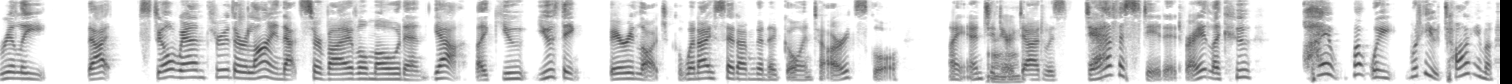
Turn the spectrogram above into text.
really that still ran through their line that survival mode and yeah like you you think very logical when i said i'm going to go into art school my engineer mm-hmm. dad was devastated right like who why what wait what are you talking about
